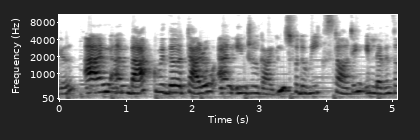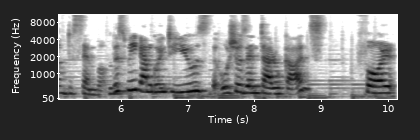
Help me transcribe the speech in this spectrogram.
And I'm back with the tarot and angel guidance for the week starting 11th of December. This week I'm going to use the Osho Zen Tarot cards for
